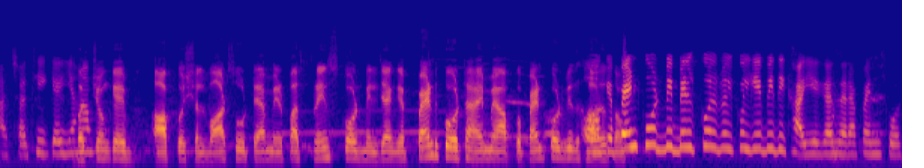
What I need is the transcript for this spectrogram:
अच्छा ठीक है यहाँ बच्चों के आपको शलवार सूट है मेरे पास प्रिंस कोट मिल जाएँगे। पेंट कोट है मैं आपको पेंट कोट भी दिखा देता हूँ। पेंट कोट भी बिल्कुल बिल्कुल ये भी दिखाइएगा जरा पेंट कोट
